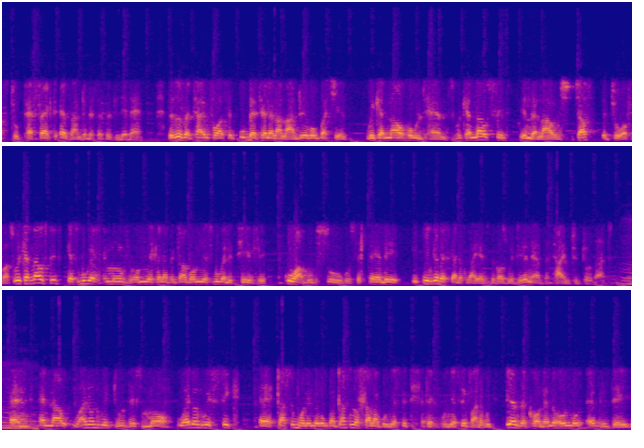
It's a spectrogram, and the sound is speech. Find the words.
us to perfect ezaa nto besesizilibele this is the time for us ubethelela laa nto yokokuba tyhini we can now hold hands. We can now sit in the lounge just the two of us. We can now sit ke sibukele imovie omnye hlelapha ecaka omnye sibukele i-tv kuhambe ubusuku sihleli i- into ebesikade singayenzi because we didn't have the time to do that. Mm. And and now why don't we do this more? Why don't we seek eh xa sibone into yokokuba xa sinohlala kunye sithethe kunye sivane ukuthi siyenze khona le nto almost every day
